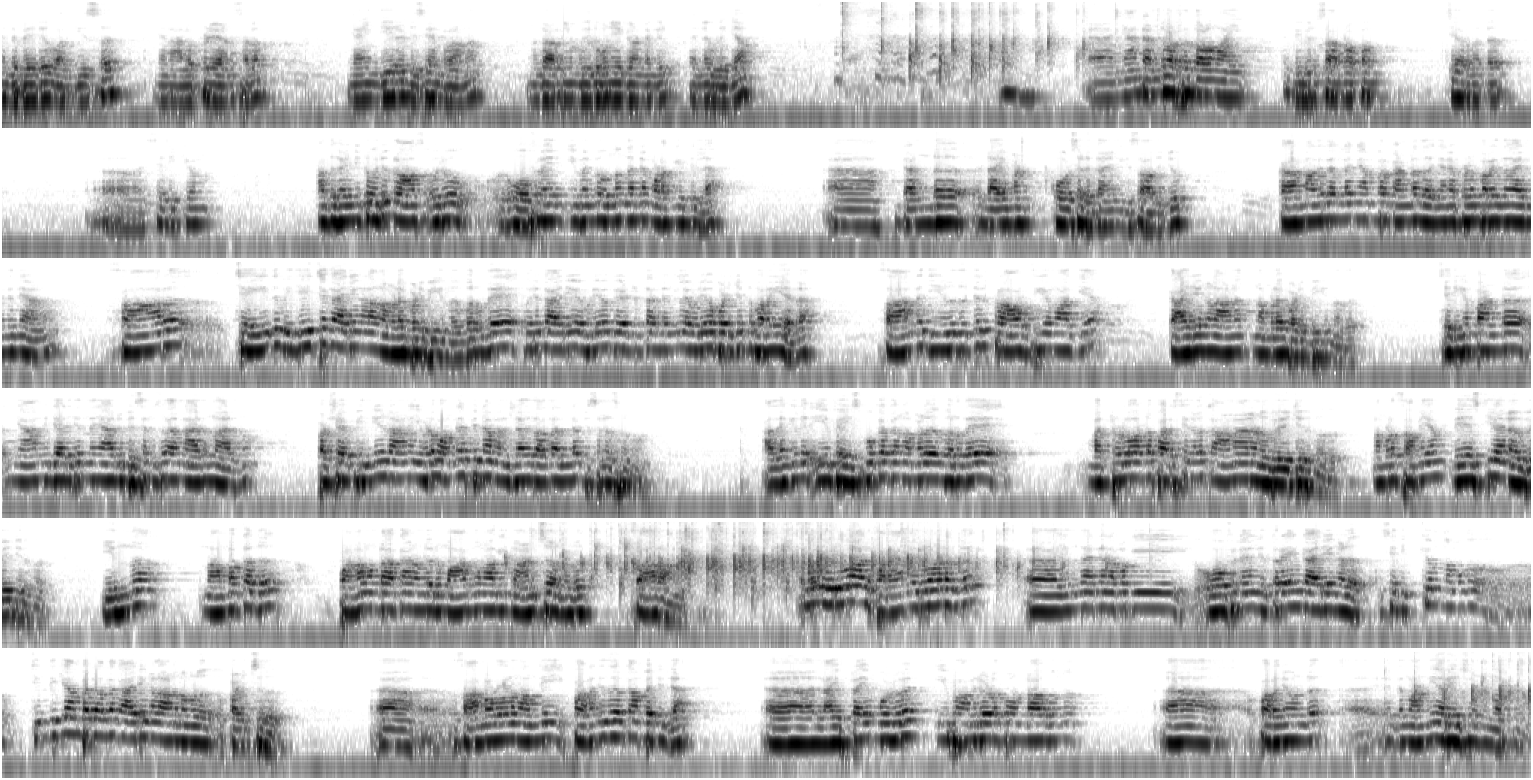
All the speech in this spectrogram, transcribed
എന്റെ പേര് വർഗീസ്. ഞാൻ ആലപ്പുഴയാണ് സ്ഥലം. ഞാൻ ഇന്ത്യയിലെ ഡിസൈനറാണ്. നിങ്ങൾക്ക് ആർക്കെങ്കിലും വീട് പണിയൊക്കെ ഉണ്ടെങ്കിൽ എന്നെ വിളിക്കാം. ഞാൻ രണ്ട് വർഷത്തോളമായി ബിപിൻ സാറിനൊപ്പം ചേർന്നിട്ട്. ശരിക്കും അത് കഴിഞ്ഞിട്ട് ഒരു ക്ലാസ് ഒരു ഓഫ്ലൈൻ ഇവന്റ് ഒന്നും തന്നെ മുടക്കിയിട്ടില്ല. രണ്ട് ഡയമണ്ട് കോഴ്സ് എടുക്കാൻ എനിക്ക് സാധിച്ചു. കാരണം അതിലെല്ലാം ഞാൻ കണ്ടത്. ഞാൻ എപ്പോഴും പറയുന്ന കാര്യം തന്നെയാണ്. സാറ് ചെയ്ത് വിജയിച്ച കാര്യങ്ങളാണ് നമ്മളെ പഠിപ്പിക്കുന്നത്. വെറുതെ ഒരു കാര്യം എവിടെയോ കേട്ടിട്ട് അല്ലെങ്കിൽ എവിടെയോ പഠിച്ചിട്ട് പറയുകയല്ല. സാറിന്റെ ജീവിതത്തിൽ പ്രാവർത്തികമാക്കിയ കാര്യങ്ങളാണ് നമ്മളെ പഠിപ്പിക്കുന്നത്. ശരിക്കും പണ്ട് ഞാൻ വിചാരിച്ചിരുന്ന ഒരു ബിസിനസ്സുകാരനായിരുന്നായിരുന്നു. പക്ഷേ പിന്നീടാണ് ഇവിടെ വന്നേ പിന്നെ മനസ്സിലായത് അതല്ല ബിസിനസ് എന്ന്. അല്ലെങ്കിൽ ഈ ഫേസ്ബുക്കൊക്കെ നമ്മൾ വെറുതെ മറ്റുള്ളവരുടെ പരസ്യങ്ങൾ കാണാനാണ് ഉപയോഗിച്ചിരുന്നത്. നമ്മുടെ സമയം വേസ്റ്റ് ചെയ്യാനാണ് ഉപയോഗിച്ചിരുന്നത്. ഇന്ന് നമുക്കത് പണം ഉണ്ടാക്കാനുള്ള ഒരു മാർഗമാക്കി കാണിച്ചു തന്നത് സാറാണ്. അത് ഒരുപാട് പറയാൻ ഒരുപാടുണ്ട്. ഇന്ന് തന്നെ നമുക്ക് ഈ ഓഫ്ലൈനിൽ ഇത്രയും കാര്യങ്ങൾ ശരിക്കും നമുക്ക് ചിന്തിക്കാൻ പറ്റാത്ത കാര്യങ്ങളാണ് നമ്മൾ പഠിച്ചത്. സാറിനോടുള്ള നന്ദി പറഞ്ഞു തീർക്കാൻ പറ്റില്ല. ലൈഫ് ടൈം മുഴുവൻ ഈ ഫാമിലിയോടൊപ്പം ഉണ്ടാകുമെന്ന് പറഞ്ഞുകൊണ്ട് എന്റെ നന്ദി അറിയിച്ചുകൊണ്ട് നിർത്തുന്നു.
